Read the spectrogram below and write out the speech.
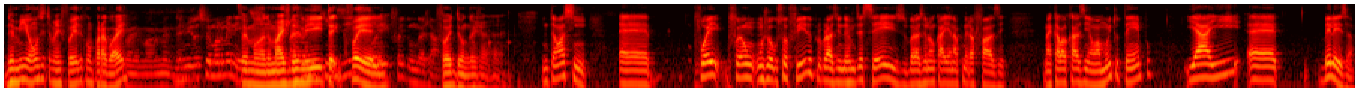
2011 também foi ele com o Paraguai. Foi Mano Menezes. 2011 foi Mano Menezes. Foi Mano, mas 2015 foi ele. Foi, foi Dunga já. Foi Dunga já. é. Então, assim, é, foi, foi um, um jogo sofrido pro Brasil em 2016. O Brasil não caía na primeira fase naquela ocasião há muito tempo. E aí, é, beleza,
